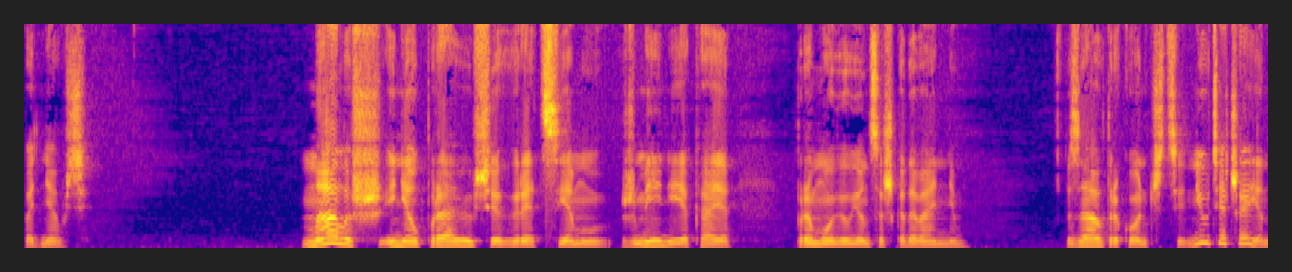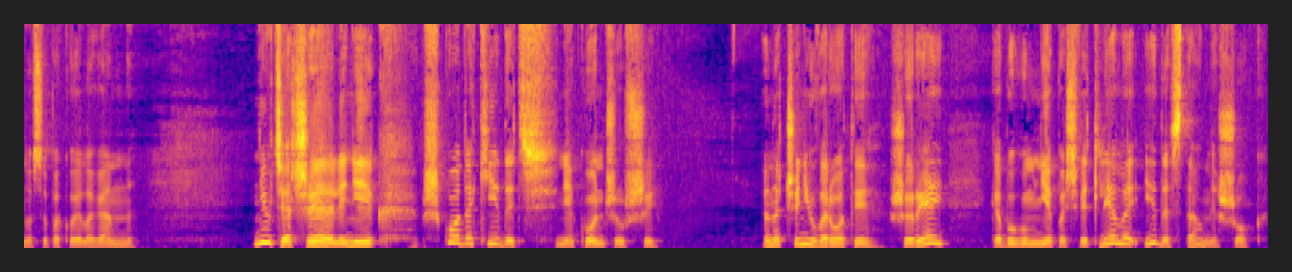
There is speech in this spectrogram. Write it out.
падняўся мало ж і не ўправіўся грэц яму жмені якая прамовіў ён са шкадаваннем. Заўтра кончыце не ўцячэ яно супакоіла ганна не ўцячэ але неяк шкода кідаць не кончыўшы. Ён адчыніў вароты шырэй каб у гумне пасвятлела і дастаў мяшок.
